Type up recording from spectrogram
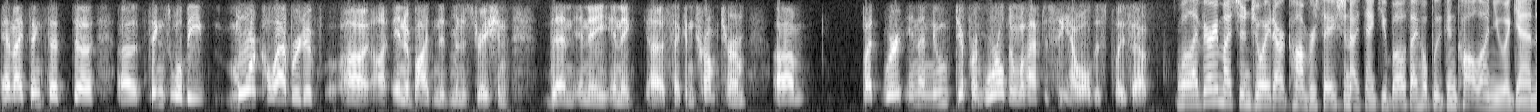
And I think that uh, uh, things will be more collaborative uh, in a Biden administration than in a in a uh, second Trump term. Um, but we're in a new, different world, and we'll have to see how all this plays out. Well, I very much enjoyed our conversation. I thank you both. I hope we can call on you again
